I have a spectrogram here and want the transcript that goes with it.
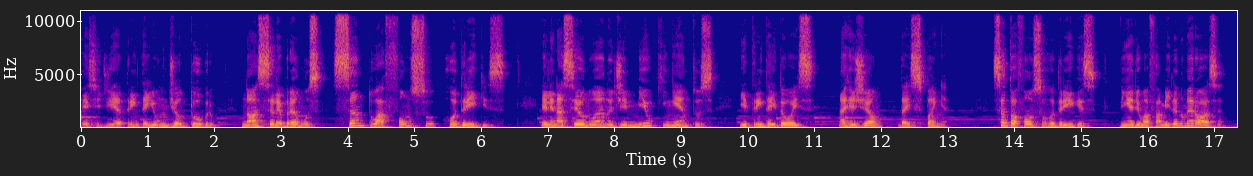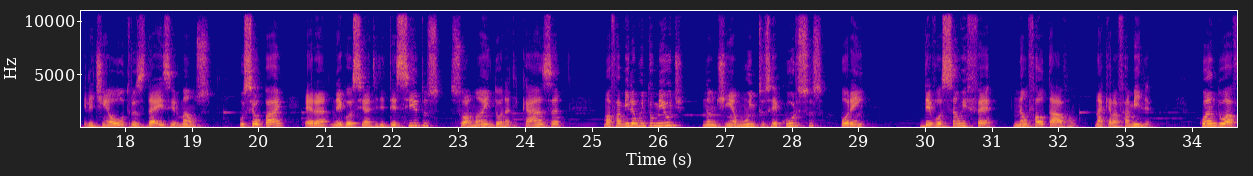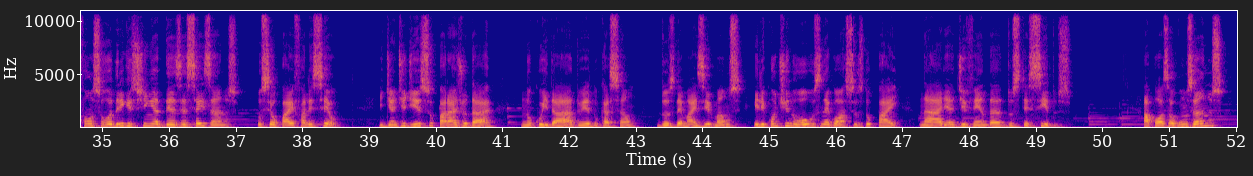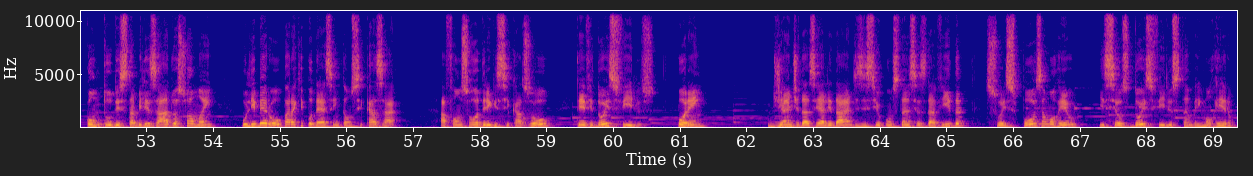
Neste dia 31 de outubro, nós celebramos Santo Afonso Rodrigues. Ele nasceu no ano de 1532, na região da Espanha. Santo Afonso Rodrigues vinha de uma família numerosa. Ele tinha outros dez irmãos. O seu pai era negociante de tecidos, sua mãe, dona de casa. Uma família muito humilde, não tinha muitos recursos, porém, devoção e fé não faltavam naquela família. Quando Afonso Rodrigues tinha 16 anos, o seu pai faleceu. E diante disso, para ajudar no cuidado e educação dos demais irmãos, ele continuou os negócios do pai na área de venda dos tecidos. Após alguns anos, com tudo estabilizado, a sua mãe o liberou para que pudesse então se casar. Afonso Rodrigues se casou, teve dois filhos, porém, diante das realidades e circunstâncias da vida, sua esposa morreu e seus dois filhos também morreram.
